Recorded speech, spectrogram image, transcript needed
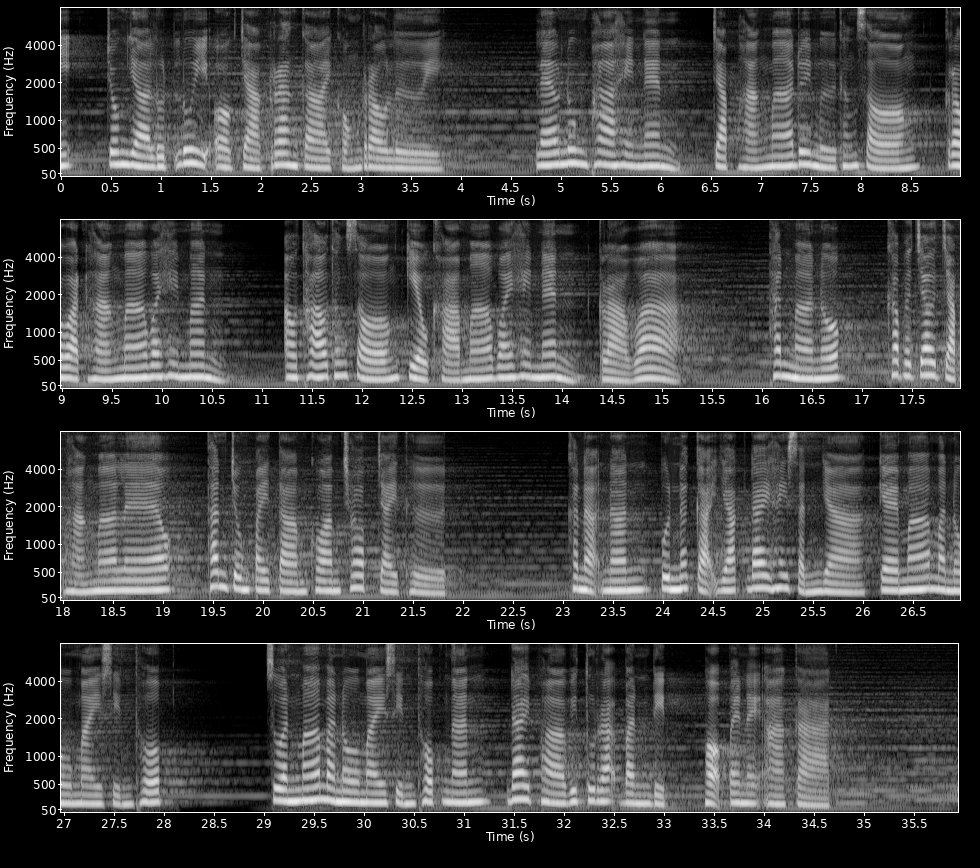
จงอย่าหลุดลุ่ยออกจากร่างกายของเราเลย แล้วนุ่งผ้าให้แน่น จับหางม้าด้วยมือทั้งสอง กระวัดหางม้าไว้ให้มั่น เอาเท้าทั้งสองเกี่ยวขาม้าไว้ให้แน่น กล่าวว่า ท่านมานพข้าพเจ้าจับหางม้าแล้ว ท่านจงไปตามความชอบใจเถิด ขณะนั้นปุณกะยักษ์ได้ให้สัญญาแก่ม้ามโนมัยสินทบ ส่วนม้ามโนมัยสินทบนั้นได้พาวิทุระบัณฑิตเหาะไปในอากาศ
